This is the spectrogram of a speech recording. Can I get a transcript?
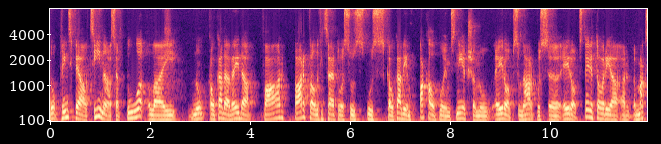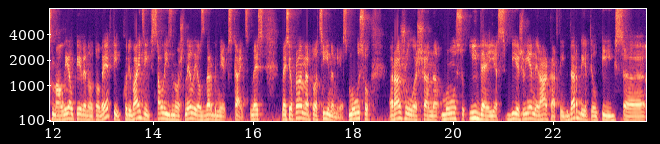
nu, principiāli cīnās ar to, lai nu, kaut kādā veidā pār, pārkvalificētos uz, uz kaut kādiem pakalpojumu sniegšanu Eiropas un ārpus uh, Eiropas teritorijā ar, maksimāli lielu pievienoto vērtību, kur ir vajadzīgs salīdzinoši neliels darbinieku skaits. Mēs, mēs joprojām ar to cīnāmies. Mūsu ražošana, mūsu idejas bieži vien ir ārkārtīgi darbietilpīgas uh,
